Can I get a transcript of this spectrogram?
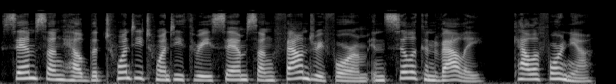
Samsung held the 2023 Samsung Foundry Forum in Silicon Valley, California,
